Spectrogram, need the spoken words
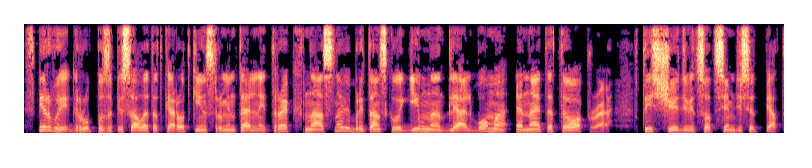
Впервые группа записала этот короткий инструментальный трек на основе британского гимна для альбома «A Night at the Opera» в 1975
